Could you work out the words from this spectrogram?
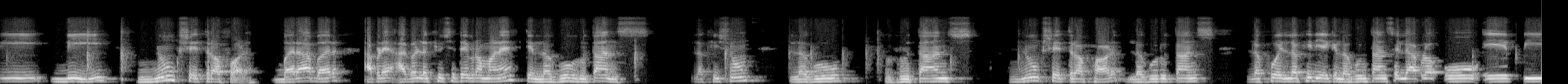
પી ડી નું ક્ષેત્રફળ. બરાબર? આપણે આગળ લખ્યું છે તે પ્રમાણે કે લઘુ વૃતાંશ લખીશું. લઘુ વૃતાંશનું ક્ષેત્રફળ લઘુ વૃતાંશ લખવું એટલે લખી દઈએ કે લઘુ વૃતાંશ એટલે આપણો ઓ એ પી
